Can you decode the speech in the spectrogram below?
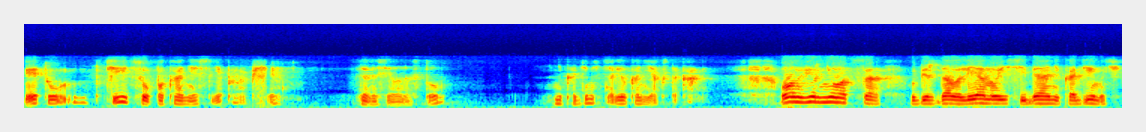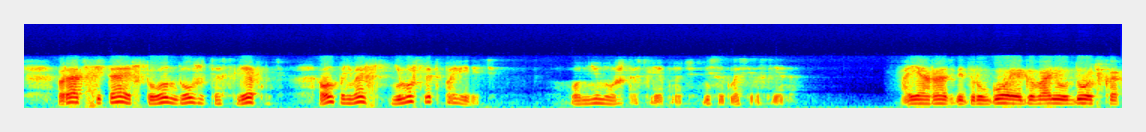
эту птицу, пока не ослеп вообще. Лена села на стол. Никодим налил коньяк в стакан. «Он вернется», — убеждал Лену и себя Никодимыч. «Врач считает, что он должен ослепнуть, а он, понимаешь, не может в это поверить». «Он не может ослепнуть», — не согласилась Лена. «А я разве другое говорю, дочка?»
